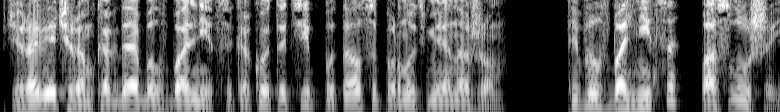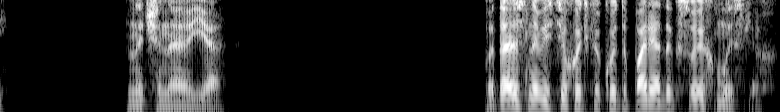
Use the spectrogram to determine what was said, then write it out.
Вчера вечером, когда я был в больнице, какой-то тип пытался пырнуть меня ножом. Ты был в больнице? Послушай. Начинаю я. Пытаюсь навести хоть какой-то порядок в своих мыслях.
